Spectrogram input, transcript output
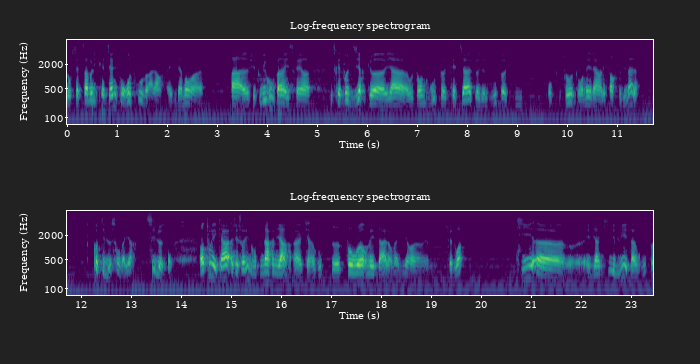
donc cette symbolique chrétienne qu'on retrouve, alors évidemment, pas chez tous les groupes, hein, il serait il serait faux de dire qu'il y a autant de groupes chrétiens que de groupes qui tourner vers les forces du mal, quand ils le sont d'ailleurs, s'ils le sont. En tous les cas, j'ai choisi le groupe Narnia, euh, qui est un groupe de power metal, on va dire, euh, suédois, qui, euh, eh bien, qui, lui, est un groupe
